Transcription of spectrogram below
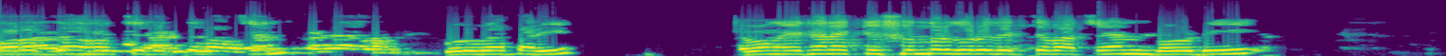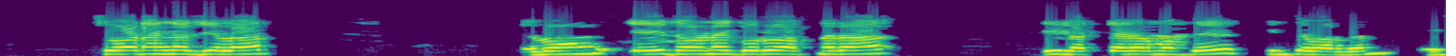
বরফ দেওয়া হচ্ছে দেখতে পাচ্ছেন গরু ব্যাপারী। এবং এখানে একটি সুন্দর গরু দেখতে পাচ্ছেন গরুটি চুয়াডাঙ্গা জেলার। এবং এই ধরনের গরু আপনারা দুই লাখ টাকার মধ্যে কিনতে পারবেন খুব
